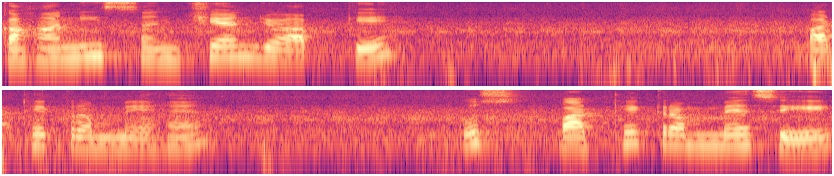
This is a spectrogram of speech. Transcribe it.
कहानी संचयन जो आपके पाठ्यक्रम में है, उस पाठ्यक्रम में से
